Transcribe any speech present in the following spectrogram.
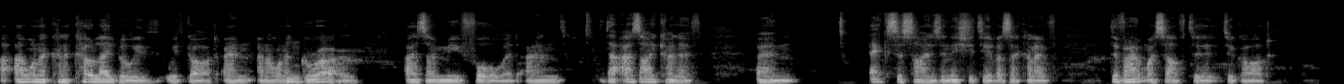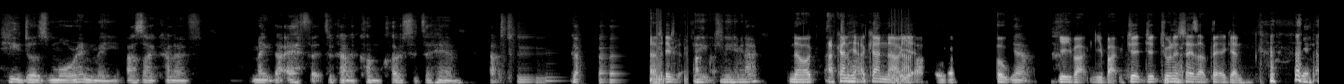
I, I want to kind of co-labor with with God and and I want to Mm. grow as I move forward and that as I kind of um, exercise initiative as I kind of devote myself to, to God, He does more in me as I kind of make that effort to kind of come closer to Him. Can Uh, you, can you hear me now? no, I, can hear, I can now. Yeah. Oh. Yeah. Yeah, you back, you back. Do, do, do you want to say that bit again?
